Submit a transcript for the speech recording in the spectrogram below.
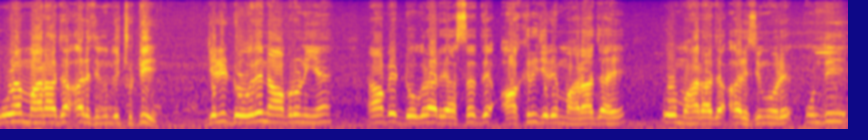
ਉਹ ਹੈ ਮਹਾਰਾਜਾ ਹਰੀ ਸਿੰਘ ਦੀ ਛੁੱਟੀ। ਜਿਹੜੀ ਡੋਗਰੇ ਨਾਂ ਪਰ ਹੋਣੀ ਹੈ ਹਾਂ ਭਈ ਡੋਗਰਾ ਰਿਆਸਤ ਦੇ ਆਖਰੀ ਜਿਹੜੇ ਮਹਾਰਾਜਾ ਹੈ ਉਹ ਮਹਾਰਾਜਾ ਹਰੀ ਸਿੰਘ ਹੋਰੇ, ਉਹਦੀ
